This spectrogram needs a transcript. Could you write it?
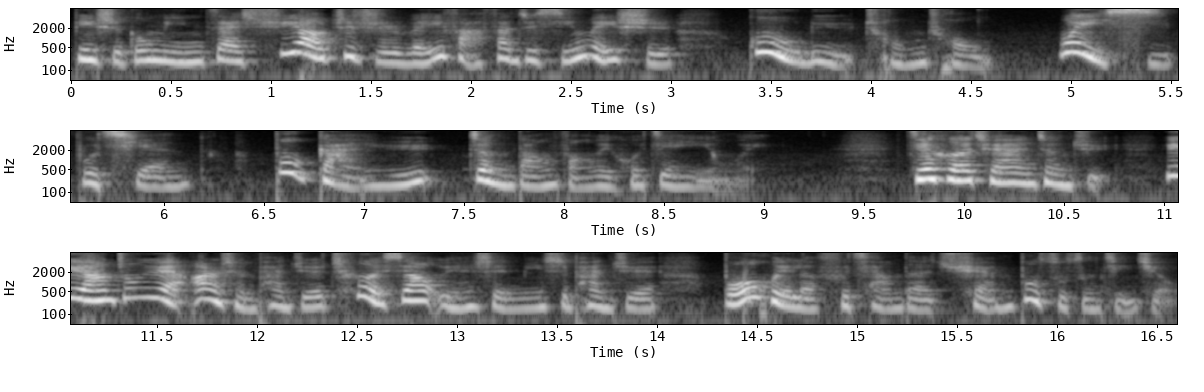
并使公民在需要制止违法犯罪行为时顾虑重重。畏喜不前，不敢于正当防卫或见义勇为。结合全案证据，岳阳中院二审判决撤销原审民事判决，驳回了富强的全部诉讼请求。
